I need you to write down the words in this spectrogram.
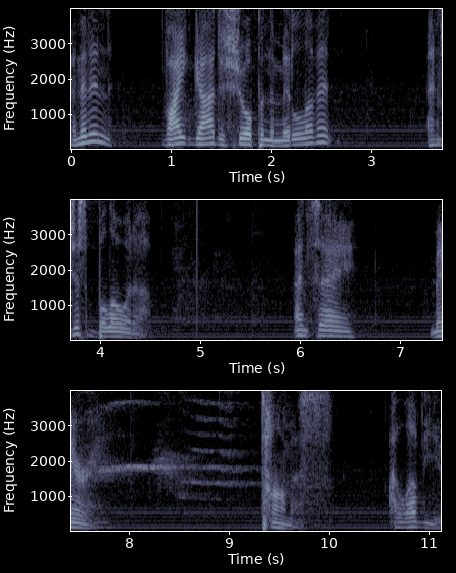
And then invite God to show up in the middle of it and just blow it up. And say, Mary, Thomas, I love you.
